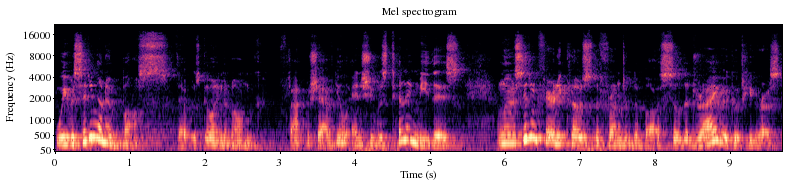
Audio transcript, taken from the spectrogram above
We were sitting on a bus that was going along Flatbush Avenue, and she was telling me this. And we were sitting fairly close to the front of the bus, so the driver could hear us.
